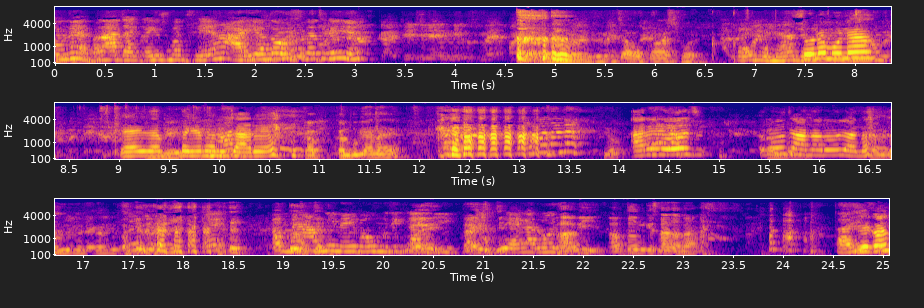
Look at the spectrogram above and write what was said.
उन्हें भरा जाए उसमें छे हैं आई है तो उसमें चाहिए अवकाश सोना मोना गाइस अब भैया भाभी जा रहे हैं। कल को भी आना है? अरे रोज रोज आना रोज आना। अब मैं आऊँगी नहीं बहू मुझे खिलाएगी। रोज। भाभी अब तो उनके साथ आना। ये कौन?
